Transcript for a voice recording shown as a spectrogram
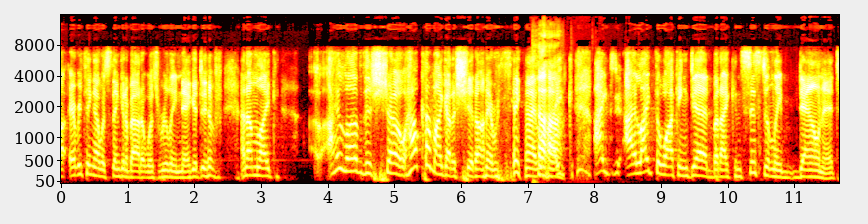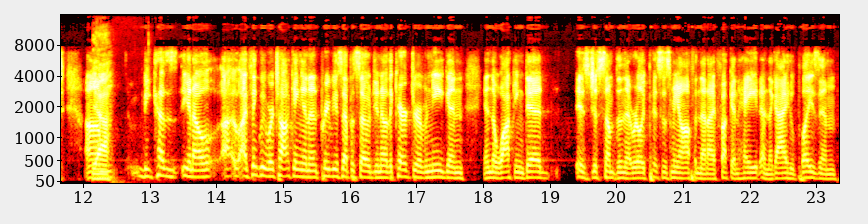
uh, everything I was thinking about it was really negative, and I'm like. I love this show. How come I got to shit on everything I like? I, I like The Walking Dead, but I consistently down it. Um, Yeah. Because, you know, I, I think we were talking in a previous episode, you know, the character of Negan in The Walking Dead is just something that really pisses me off and that I fucking hate. And the guy who plays him,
